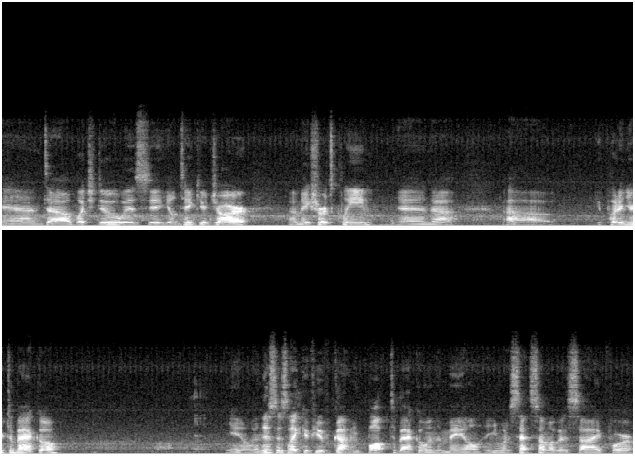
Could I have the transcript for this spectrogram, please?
And uh, what you do is you'll take your jar, uh, make sure it's clean, and uh, uh you put in your tobacco you know, and this is like if you've gotten bulk tobacco in the mail and you want to set some of it aside for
